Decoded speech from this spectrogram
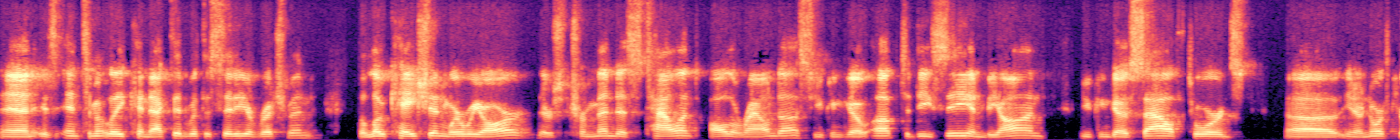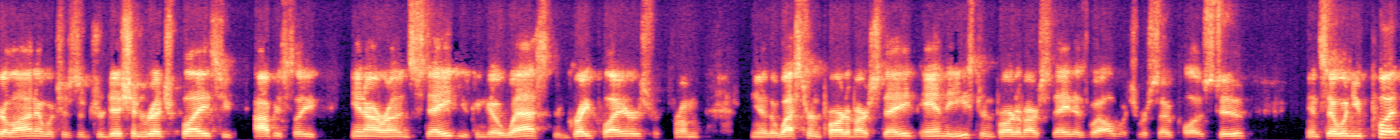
and is intimately connected with the city of Richmond. The location where we are, there's tremendous talent all around us. You can go up to DC and beyond. You can go south towards, uh, you know, North Carolina, which is a tradition-rich place. You obviously in our own state. You can go west, great players from you know the western part of our state and the eastern part of our state as well, which we're so close to. And so when you put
